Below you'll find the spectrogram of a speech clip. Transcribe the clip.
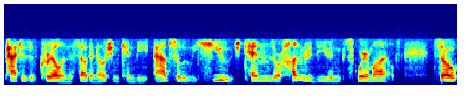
patches of krill in the Southern Ocean can be absolutely huge, tens or hundreds even square miles. So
